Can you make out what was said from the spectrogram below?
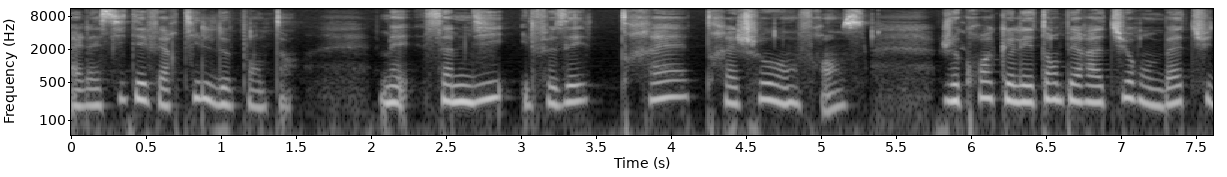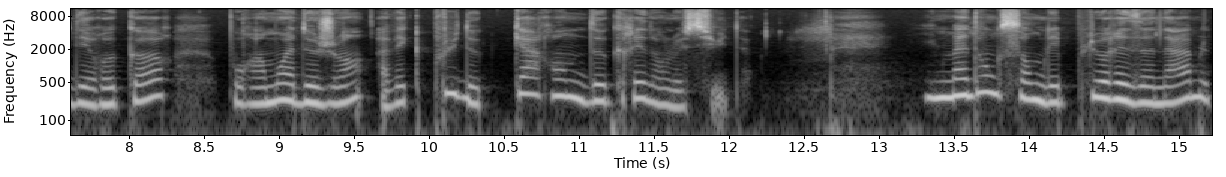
à la cité fertile de Pantin. Mais samedi, il faisait très très chaud en France. Je crois que les températures ont battu des records pour un mois de juin avec plus de 40 degrés dans le sud. Il m'a donc semblé plus raisonnable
